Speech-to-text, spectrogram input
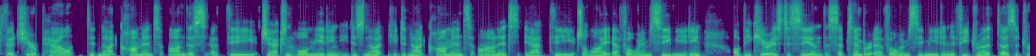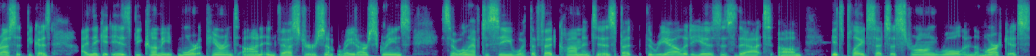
Fed Chair Powell did not comment on this at the Jackson Hole meeting. He does not. He did not comment on it at the July FOMC meeting. I'll be curious to see in the September FOMC meeting if he does address it because I think it is becoming more apparent on investors' um, radar screens. So we'll have to see what the Fed comment is. But the reality is is that um, it's played such a strong role in the markets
